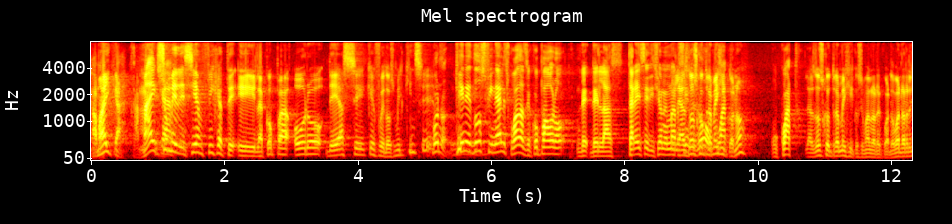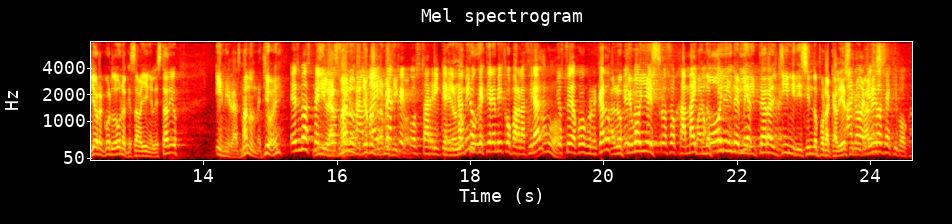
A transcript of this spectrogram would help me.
Jamaica. Jamaica. Eso me decían, fíjate, eh, la Copa Oro de hace, ¿qué fue? ¿2015? Bueno, tiene dos finales jugadas de Copa Oro de, de las tres ediciones más Y las recientes, dos contra México, cuatro. ¿no? O cuatro. Las dos contra México, si mal no recuerdo. Bueno, yo recuerdo una que estaba ahí en el estadio y ni las manos metió, ¿eh? Es más Ni las peligroso manos metió contra Jamaica México. que Costa Rica. En el no camino puede- que tiene México para la final, Claro. yo estoy de acuerdo con Ricardo. A lo que es voy es, peligroso Jamaica cuando hoy quieren en demeritar al. Jimmy diciendo por la calidad de Ah, sus no, en rivales... eso se equivoca.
